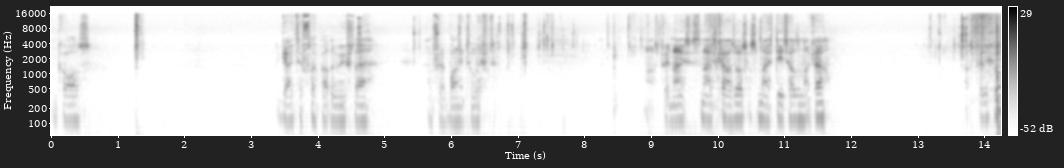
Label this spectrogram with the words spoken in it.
and cause the guy to flip out the roof there and for the bonnet to lift. That's pretty nice. It's a nice car as well. It's got some nice details on that car. That's pretty cool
